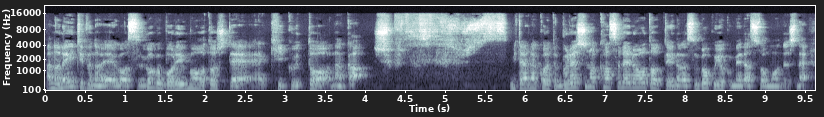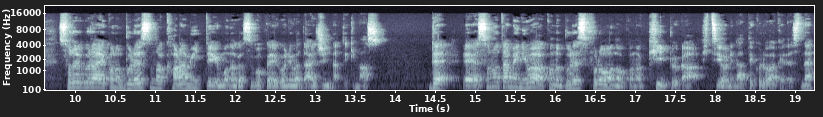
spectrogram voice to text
あの、ネイティブの英語をすごくボリュームを落として、聞くと、なんか、シュッみたいなこうやってブレスのかすれる音っていうのがすごくよく目立つと思うんですね。それぐらいこのブレスの絡みっていうものがすごく英語には大事になってきます。で、えーそのためにはこの breath flow のこのキープが必要になってくるわけですね。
